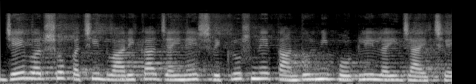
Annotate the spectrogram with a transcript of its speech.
જે વર્ષો પછી દ્વારિકા જઈને શ્રીકૃષ્ણે તાંદુલની પોટલી લઈ જાય છે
